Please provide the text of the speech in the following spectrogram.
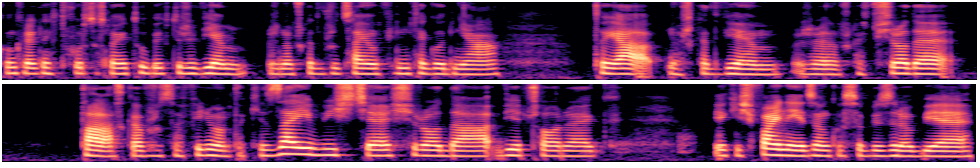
konkretnych twórców na YouTubie, którzy wiem, że na przykład wrzucają film tego dnia, to ja na przykład wiem, że na przykład w środę ta laska wrzuca film, mam takie zajebiście, środa, wieczorek, jakieś fajne jedzonko sobie zrobię,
